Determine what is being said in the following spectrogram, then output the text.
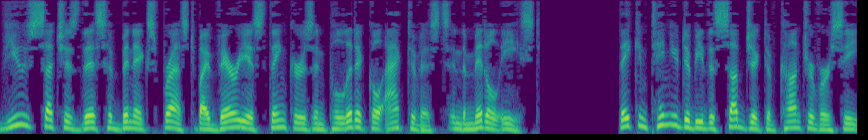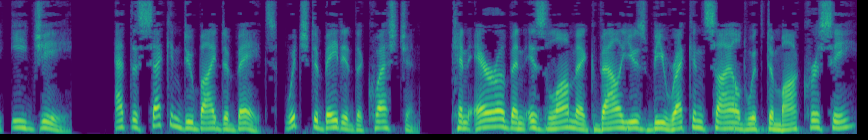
Views such as this have been expressed by various thinkers and political activists in the Middle East. They continue to be the subject of controversy, e.g. At the Second Dubai debates, which debated the question, "'Can Arab and Islamic values be reconciled with democracy?'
